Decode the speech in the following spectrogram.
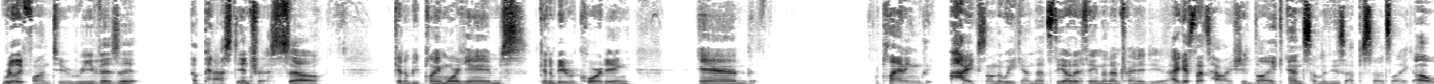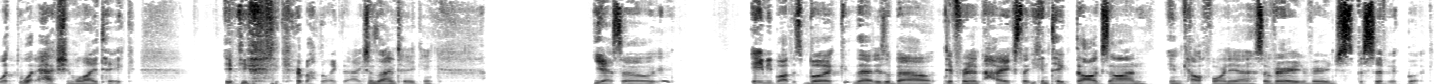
really fun to revisit a past interest. So, gonna be playing more games, gonna be recording, and planning hikes on the weekend. That's the other thing that I'm trying to do. I guess that's how I should like end some of these episodes. Like, oh, what what action will I take? If you, care about like the actions I'm taking. Yeah, so Amy bought this book that is about different hikes that you can take dogs on in California. So very very specific book.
